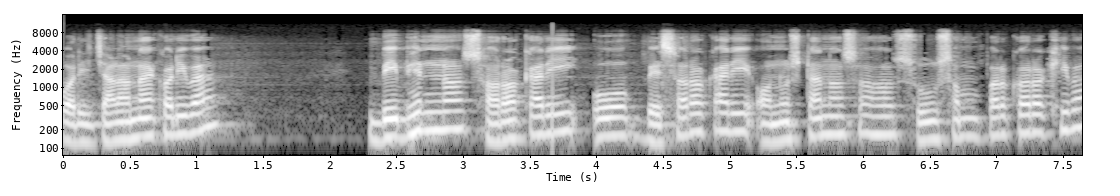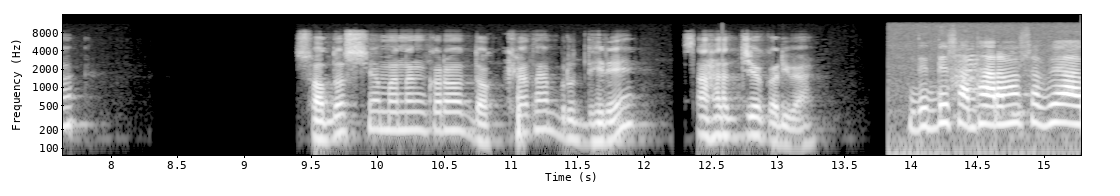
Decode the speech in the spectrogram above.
ପରିଚାଳନା କରିବା ବିଭିନ୍ନ ସରକାରୀ ଓ ବେସରକାରୀ ଅନୁଷ୍ଠାନ ସହ ସୁସମ୍ପର୍କ ରଖିବା ସଦସ୍ୟମାନଙ୍କର ଦକ୍ଷତା ବୃଦ୍ଧିରେ ସାହାଯ୍ୟ କରିବା। ଦିଦି ସାଧାରଣ ସଭ୍ୟ ଆଉ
